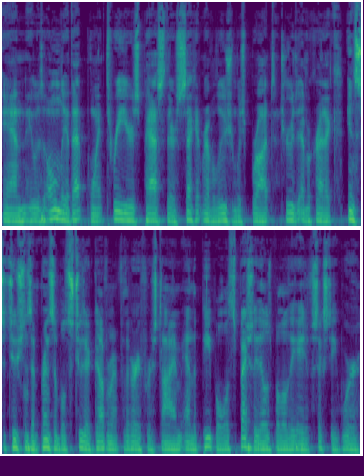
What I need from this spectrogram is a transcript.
And it was only at that point, three years past their second revolution, which brought true democratic institutions and principles to their government for the very first time. And the people, especially those below the age of 60, were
